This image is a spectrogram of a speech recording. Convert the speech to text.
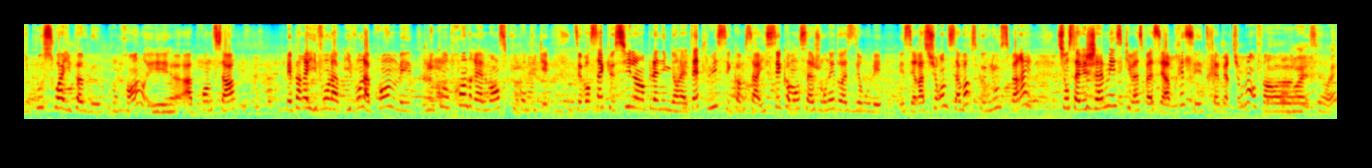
du coup, soit ils peuvent le comprendre et mhm. euh, apprendre ça. Mais pareil, ils vont, l'apprendre, mais le comprendre réellement, c'est plus compliqué. C'est pour ça que s'il a un planning dans la tête, lui, c'est comme ça. Il sait comment sa journée doit se dérouler. Et c'est rassurant de savoir ce que nous, c'est pareil. Si on savait jamais ce qui va se passer après, c'est très perturbant. Enfin, euh, ouais, c'est vrai.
